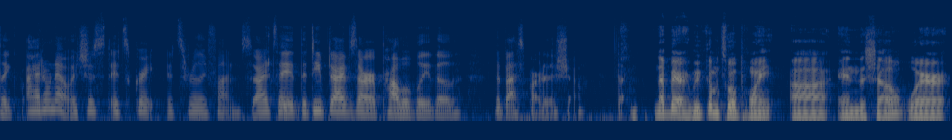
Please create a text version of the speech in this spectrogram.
like I don't know. It's just it's great. It's really fun. So I'd say the deep dives are probably the the best part of the show. So. Now, Barry, we've come to a point uh, in the show where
